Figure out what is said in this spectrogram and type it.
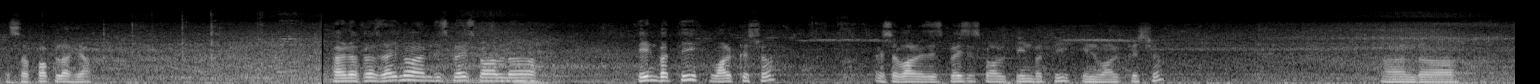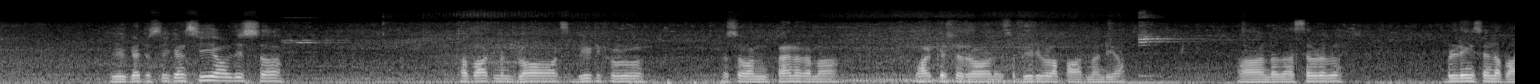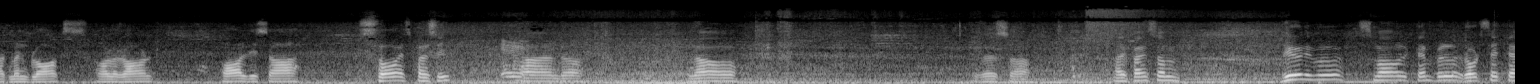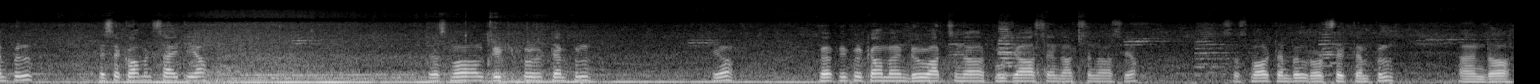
It's so popular here. And uh, friends, right now I'm this place called uh, Teen Batti, Walkeshwar. It's a, well, this place is called Teen Batti in Walkeshwar. And uh, you get to see, you can see all this uh, apartment blocks, beautiful. There's one panorama, Walkeshwar Road. It's a beautiful apartment here. And there are several buildings and apartment blocks all around. All these are so expensive. And uh, now there's uh, I find some beautiful small temple, roadside temple. It's a common sight here the small beautiful temple here where people come and do archana pujas and archanas here it's a small temple roadside temple and uh,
